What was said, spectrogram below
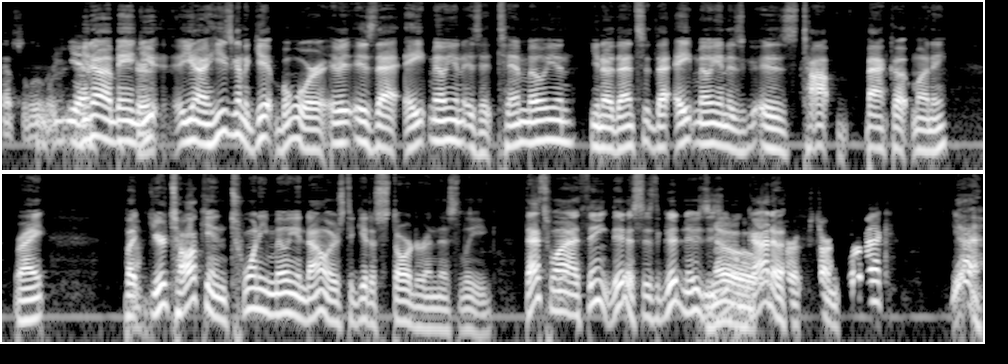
Absolutely. Yeah, you know, what I mean, sure. you, you know, he's going to get more. Is that eight million? Is it ten million? You know, that's that eight million is is top backup money, right? But you're talking twenty million dollars to get a starter in this league. That's why I think this is the good news. Is you No, don't gotta for a starting quarterback. Yeah.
